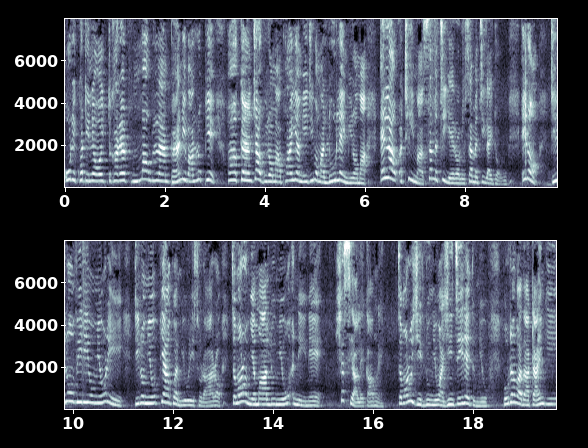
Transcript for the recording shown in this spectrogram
အိုးတွေခွက်တင်နေဟိုတခါတည်းမောက်လန်ဘန်းတွေပါလွတ်ပြစ်ဟာကန်ကြောက်ပြီးတော့မှအဖွားကြီးကမြေကြီးပေါ်မှာလူးလိမ့်ပြီးတော့မှအဲ့လောက်အထိမှဆက်မကြည့်ရတော့လို့ဆက်မကြည့်လိုက်တော့ဘူးအဲ့တော့ဒီလိုဗီဒီယိုမျိုးတွေဒီလိုမျိုးပြကွက်မျိုးတွေဆိုတာကတော့ကျွန်တော်တို့မြန်မာလူမျိုးအနေနဲ့ရှက်စရာလဲကောင်းတယ် ကျမတို့ရင်လူမျိုးကယဉ်ကျေးတဲ့သူမျိုးဗုဒ္ဓဘာသာတိုင်းပြည်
